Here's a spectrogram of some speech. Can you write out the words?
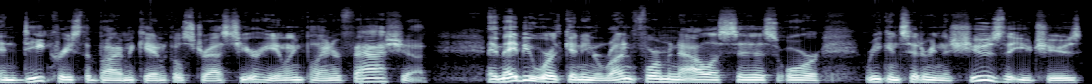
and decrease the biomechanical stress to your healing plantar fascia. It may be worth getting a run form analysis or reconsidering the shoes that you choose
